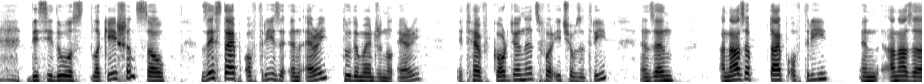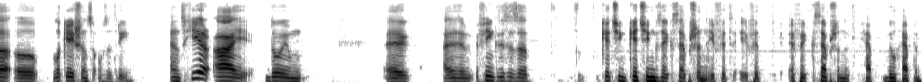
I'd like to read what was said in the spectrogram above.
deciduous locations. So this type of tree is an array, two-dimensional array. It have coordinates for each of the tree, and then another type of tree and another uh, locations of the tree and here I doing uh, I think this is a catching catching the exception if it if it if exception hap will happen.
